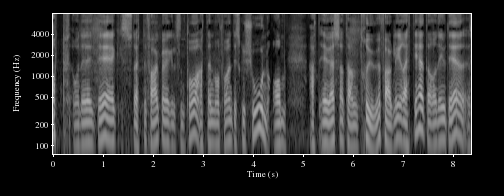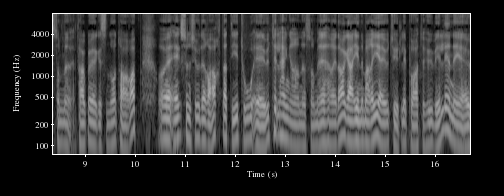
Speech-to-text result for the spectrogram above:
opp. Og det er det jeg støtter fagbevegelsen på, at en må få en diskusjon om at EØS-avtalen truer faglige rettigheter. og Det er jo det som fagbevegelsen nå tar opp. Og Jeg syns jo det er rart at de to EU-tilhengerne som er her i dag ja, Ine Marie er jo tydelig på at hun vil inn i EU.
